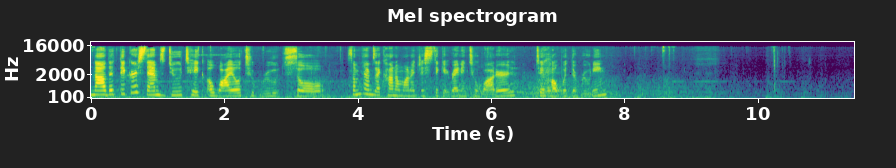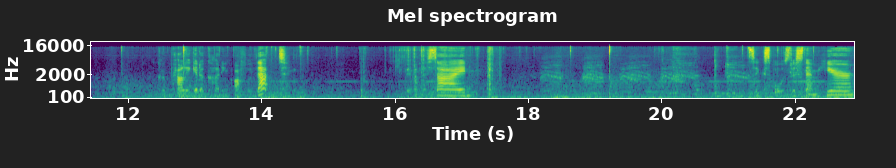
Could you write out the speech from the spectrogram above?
Now the thicker stems do take a while to root, so sometimes I kind of want to just stick it right into water to help with the rooting. Could probably get a cutting off of that. Keep it on the side. Let's expose the stem here.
